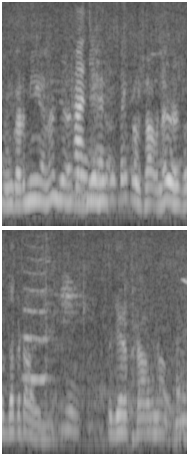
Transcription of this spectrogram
ਹੁਣ ਗਰਮੀ ਹੈ ਨਾ ਜਿਹੜਾ ਹਾਂਜੀ, ਹਾਂਜੀ, ਬਿਲਕੁਲ। ਉਸ ਹਿਸਾਬ ਨਾਲ ਇਹ ਸੌਦਾ ਘਟਾ ਦਿੰਦੇ ਤੇ ਜੇ ਖਰਾਬ ਨਾ ਹੋਵੇ।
